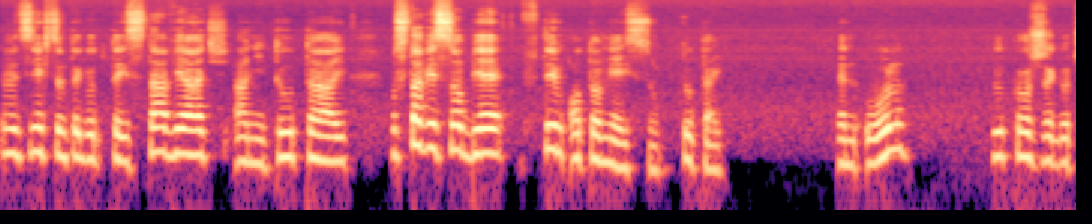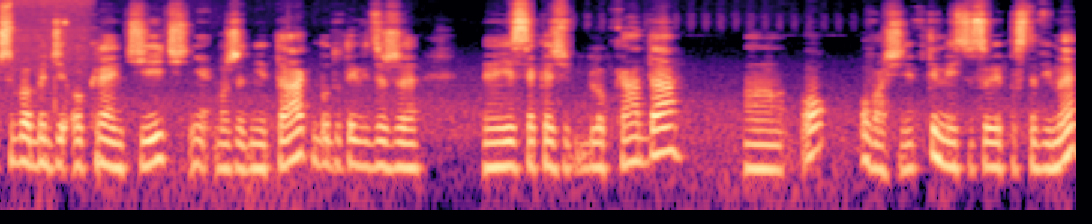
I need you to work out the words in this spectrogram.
Więc nie chcę tego tutaj stawiać, ani tutaj. Postawię sobie w tym oto miejscu, tutaj. Ten ul, tylko że go trzeba będzie okręcić. Nie, może nie tak, bo tutaj widzę, że jest jakaś blokada. O, o właśnie, w tym miejscu sobie postawimy.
